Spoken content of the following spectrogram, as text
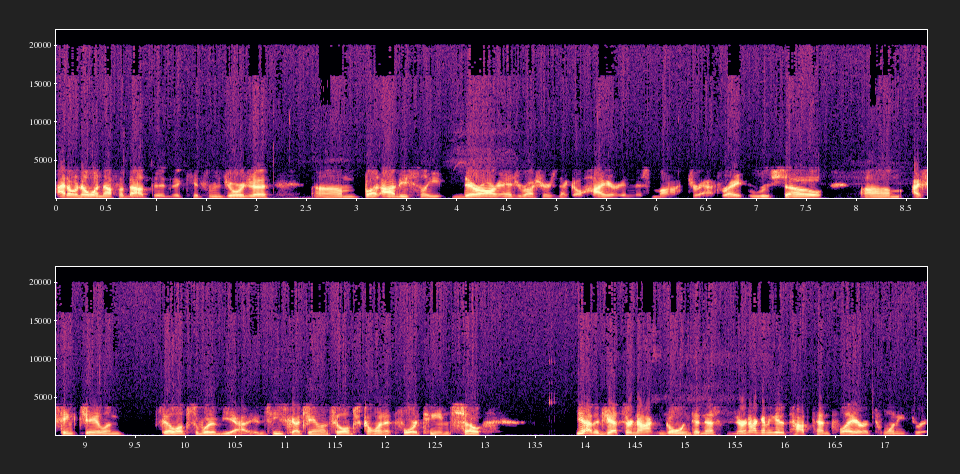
I don't know enough about the the kid from Georgia. Um, but obviously, there are edge rushers that go higher in this mock draft, right? Rousseau, um, I think Jaelan Phillips would have, yeah, he's got Jaelan Phillips going at 14. So, yeah, the Jets are not going to they're not going to get a top 10 player at 23,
